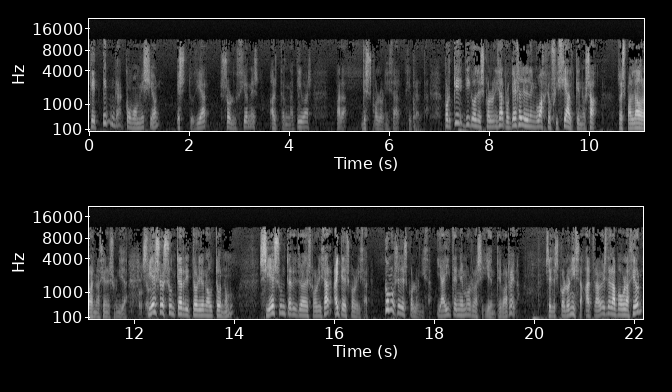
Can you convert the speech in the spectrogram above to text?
que tenga como misión estudiar soluciones alternativas para descolonizar Gibraltar. ¿Por qué digo descolonizar? Porque es el lenguaje oficial que nos ha respaldado a las Naciones Unidas. Si eso es un territorio no autónomo, si es un territorio a descolonizar, hay que descolonizar. ¿Cómo se descoloniza? Y ahí tenemos la siguiente barrera. Se descoloniza a través de la población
